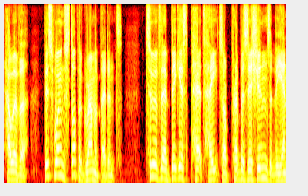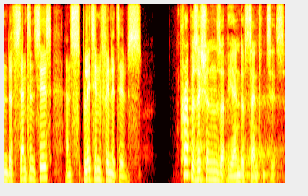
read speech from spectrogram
However, this won't stop a grammar pedant. Two of their biggest pet hates are prepositions at the end of sentences and split infinitives. Prepositions at the end of sentences.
